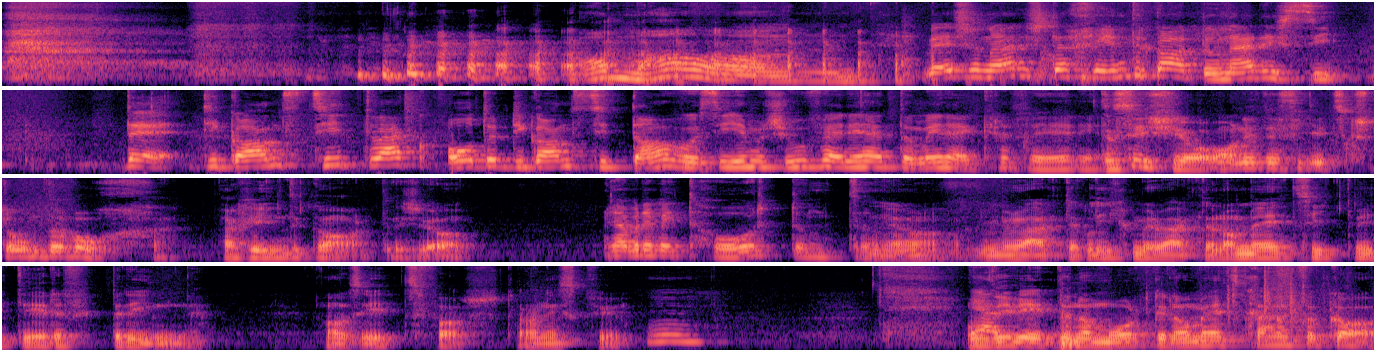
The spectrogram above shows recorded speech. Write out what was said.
oh Mann! Weißt du, dann ist der Kindergarten und dann ist sie die, die ganze Zeit weg oder die ganze Zeit da, wo sie immer Schulferien hat und wir haben keine Ferien. Das ist ja auch nicht eine 40-Stunden-Woche, ein Kindergarten. Das ist ja ja, aber mit Hort und so. Ja, wir werden gleich wir werden noch mehr Zeit mit ihr verbringen. Als jetzt fast, habe ich das Gefühl. Mhm. Und ja. ich werde am Morgen noch mehr zu kämpfen gehen.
